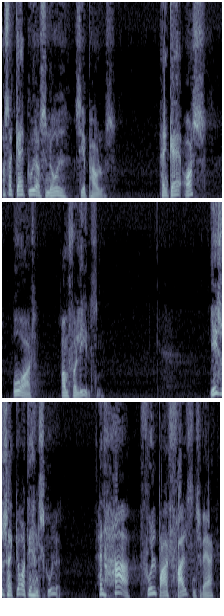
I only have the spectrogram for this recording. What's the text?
Og så gav Gud os noget, siger Paulus. Han gav os ordet om forligelsen. Jesus har gjort det, han skulle. Han har fuldbragt frelsens værk.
